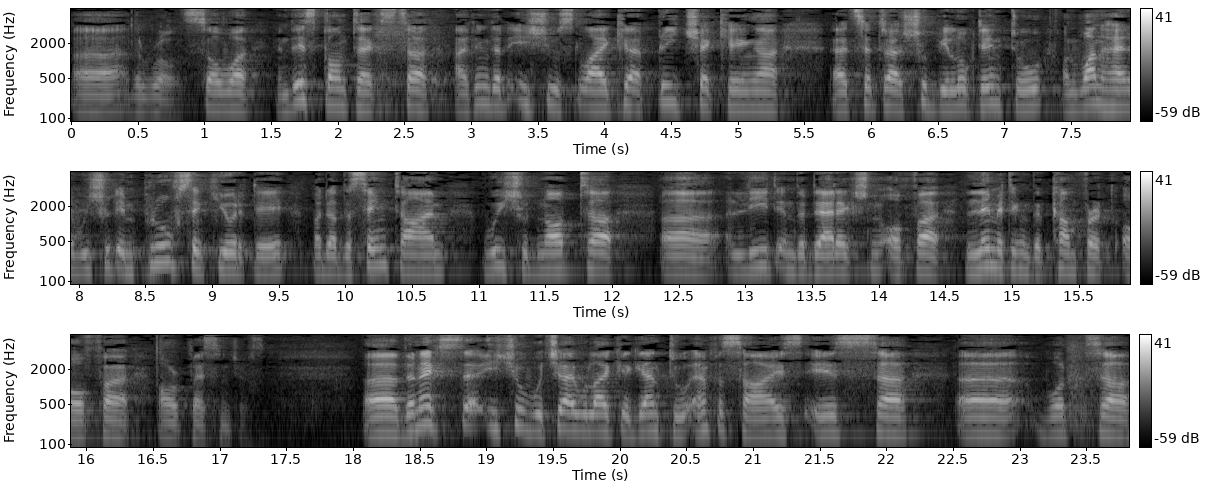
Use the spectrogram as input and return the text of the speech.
uh, the world. So uh, in this context, I think that issues like pre-checking, etc., should be looked into. On one hand, we should improve security, but at the same time, we should not lead in the direction of limiting the comfort of our passengers. The next issue which I would like again to emphasize is what uh,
